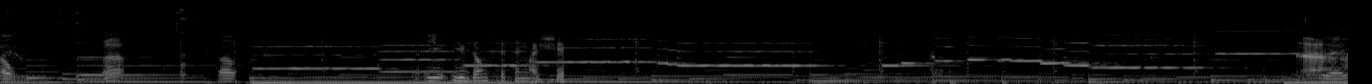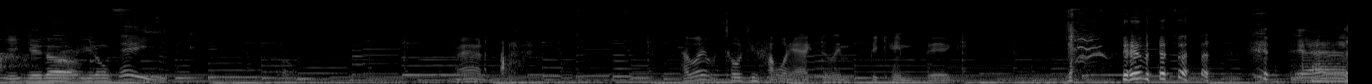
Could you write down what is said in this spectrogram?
Oh. Uh. Oh. You, you don't fit in my ship. Ah. Yeah, you, you don't. You don't. Hey. Oh. Man. Have I ever told you how I accidentally became big? Uh, yeah.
